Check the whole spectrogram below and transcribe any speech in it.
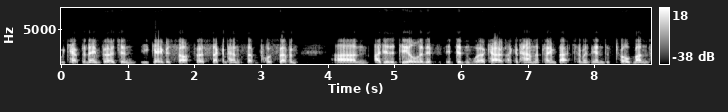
we kept the name Virgin. He gave us our first second-hand 747. Um, I did a deal that if it didn't work out, I could hand the plane back to him at the end of 12 months.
